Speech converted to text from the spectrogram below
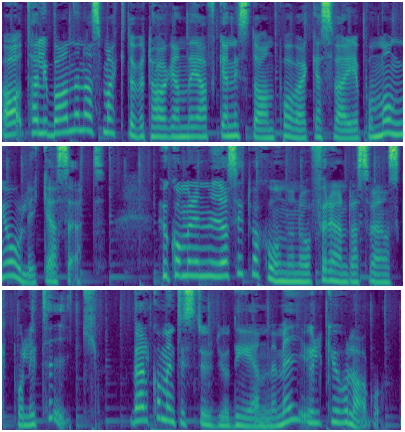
Ja, talibanernas maktövertagande i Afghanistan påverkar Sverige på många olika sätt. Hur kommer den nya situationen att förändra svensk politik? Välkommen till Studio DN med mig, Ylke Holago.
